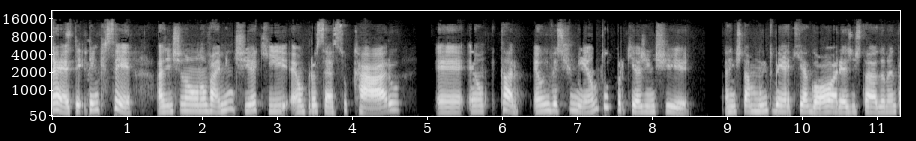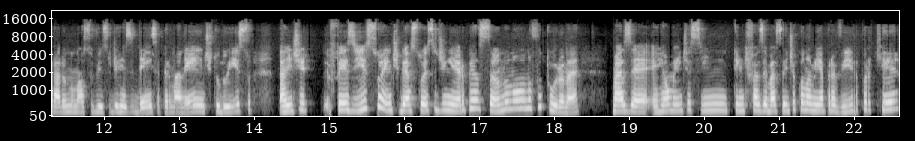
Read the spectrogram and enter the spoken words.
É, tem, tem que ser. A gente não, não vai mentir aqui, é um processo caro é, é um, claro, é um investimento, porque a gente a gente está muito bem aqui agora, a gente está dando entrada no nosso visto de residência permanente, tudo isso. A gente fez isso, a gente gastou esse dinheiro pensando no, no futuro, né? Mas é, é, realmente assim, tem que fazer bastante economia para vir, porque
